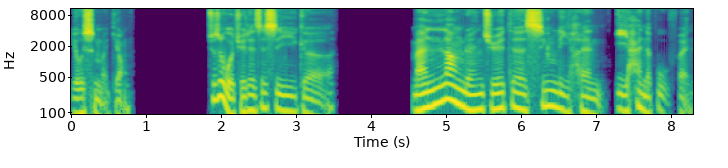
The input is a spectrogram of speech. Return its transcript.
有什么用？就是我觉得这是一个蛮让人觉得心里很遗憾的部分。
